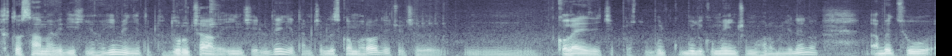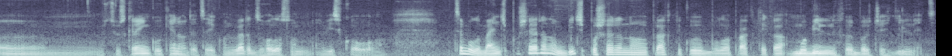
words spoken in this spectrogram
хто саме від їхнього імені, тобто доручали іншій людині, там, чи близькому родичу, чи колезі, чи просто будь- будь-якому іншому громадянину, аби цю, е, цю скриньку кинути цей конверт з голосом військового. Це було менш поширено. Більш поширеною практикою була практика мобільних виборчих дільниць,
